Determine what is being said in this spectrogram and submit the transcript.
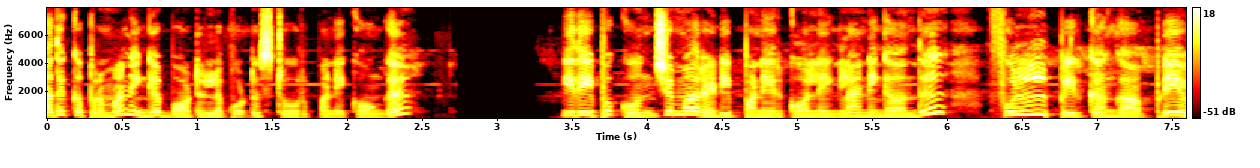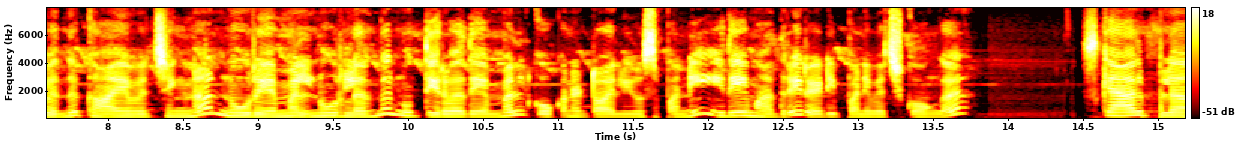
அதுக்கப்புறமா நீங்கள் பாட்டிலில் போட்டு ஸ்டோர் பண்ணிக்கோங்க. இது இப்போ கொஞ்சமாக ரெடி பண்ணியிருக்கோம் இல்லைங்களா? நீங்கள் வந்து ஃபுல் பீர்க்கங்காய் அப்படியே வந்து காய வச்சிங்கன்னா நூறு எம்எல் நூறுலேருந்து நூற்றி இருபது எம்எல் கோகோனட் ஆயில் யூஸ் பண்ணி இதே மாதிரி ரெடி பண்ணி வச்சுக்கோங்க. ஸ்கேல்பில்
